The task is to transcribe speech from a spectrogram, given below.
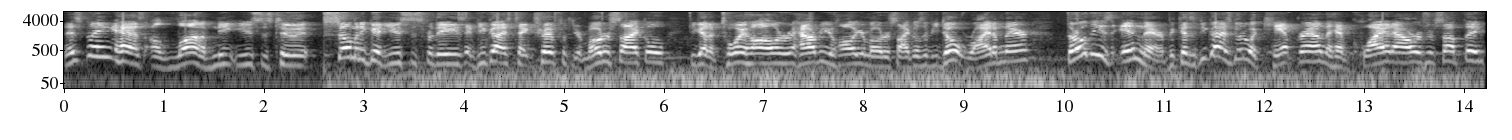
This thing has a lot of neat uses to it. So many good uses for these. If you guys take trips with your motorcycle, if you got a toy hauler, however you haul your motorcycles, if you don't ride them there, throw these in there because if you guys go to a campground, they have quiet hours or something,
